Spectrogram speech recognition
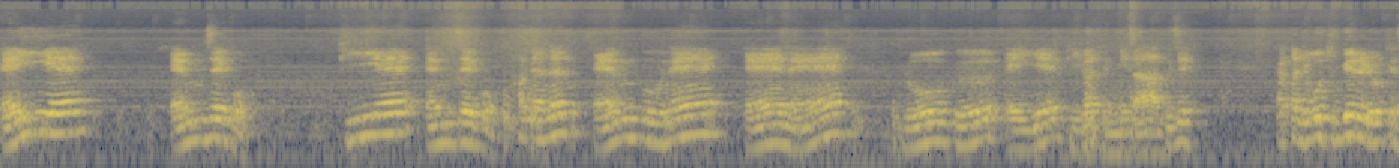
a의 m제곱 b의 n제곱 하면은 n분의 n의 로그 a의 b가 됩니다 그지? 약간 요거 두 개를 이렇게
